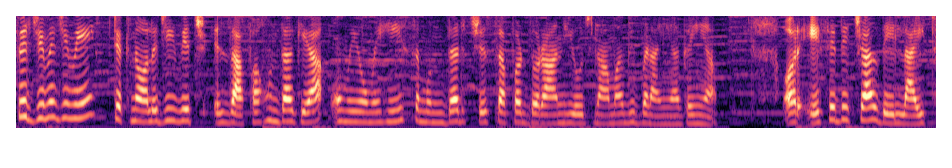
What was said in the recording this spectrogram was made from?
ਫਿਰ ਜਿਵੇਂ-ਜਿਵੇਂ ਟੈਕਨੋਲੋਜੀ ਵਿੱਚ ਇਜ਼ਾਫਾ ਹੁੰਦਾ ਗਿਆ, ਉਵੇਂ-ਉਵੇਂ ਹੀ ਸਮੁੰਦਰ 'ਚ ਸਫ਼ਰ ਦੌਰਾਨ ਯੋਜਨਾਵਾਂ ਵੀ ਬਣਾਈਆਂ ਗਈਆਂ। ਔਰ ਇਸੇ ਦੇ ਚੱਲਦੇ ਲਾਈਟ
